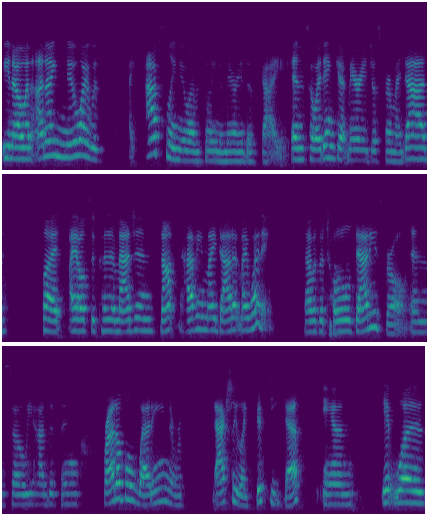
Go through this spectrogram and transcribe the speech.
you know, and and I knew I was I absolutely knew I was going to marry this guy. And so I didn't get married just for my dad, but I also couldn't imagine not having my dad at my wedding. I was a total daddy's girl. And so we had this incredible wedding. There was actually like 50 guests and it was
